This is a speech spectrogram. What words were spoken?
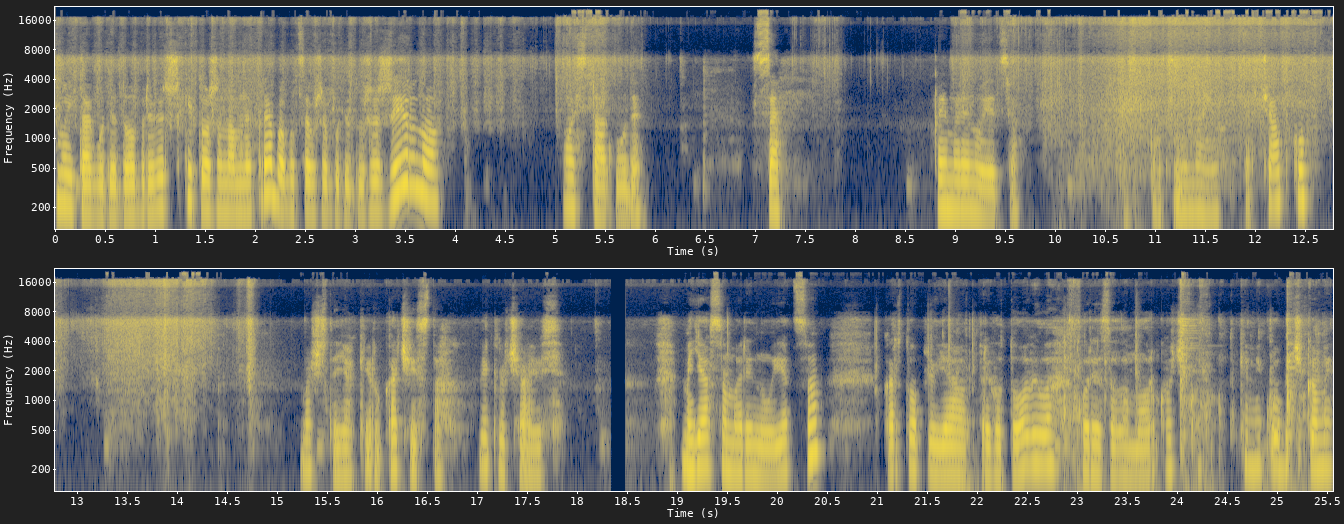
Ну і так буде добре. Вершки теж нам не треба, бо це вже буде дуже жирно. Ось так буде. Все. Хай маринується. Так, знімаю перчатку. Бачите, як і рука чиста. Виключаюсь. М'ясо маринується. Картоплю я приготовила, порізала морквочку такими кубичками,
